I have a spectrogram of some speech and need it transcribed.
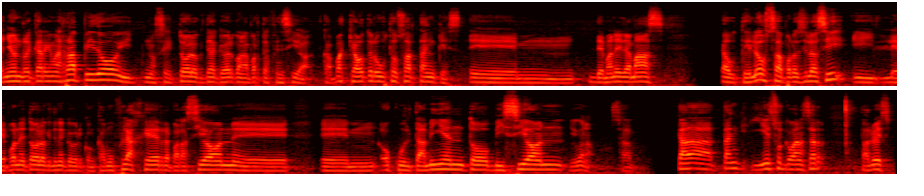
cañón recargue más rápido y no sé, todo lo que tenga que ver con la parte ofensiva. Capaz que a otro le gusta usar tanques eh, de manera más cautelosa, por decirlo así, y le pone todo lo que tiene que ver con camuflaje, reparación, eh, eh, ocultamiento, visión, y bueno, o sea, cada tanque, y eso que van a hacer, tal vez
